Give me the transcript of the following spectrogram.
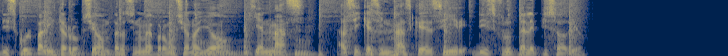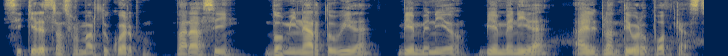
Disculpa la interrupción, pero si no me promociono yo, ¿quién más? Así que sin más que decir, disfruta el episodio. Si quieres transformar tu cuerpo para así dominar tu vida, bienvenido, bienvenida a El Plantívoro Podcast.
